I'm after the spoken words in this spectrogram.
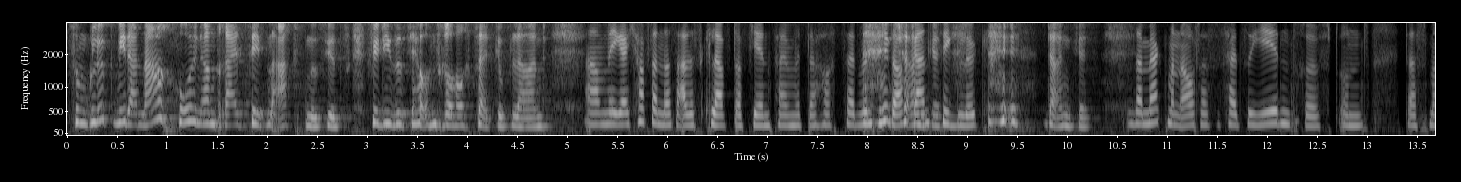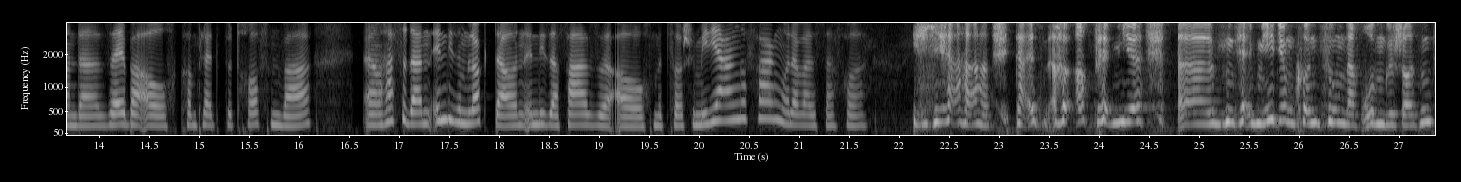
zum Glück wieder nachholen. Am 13.8. ist jetzt für dieses Jahr unsere Hochzeit geplant. Ah, mega, ich hoffe dann, dass alles klappt auf jeden Fall mit der Hochzeit. Wünsche ich dir auch ganz viel Glück. Danke. Da merkt man auch, dass es halt so jeden trifft und dass man da selber auch komplett betroffen war. Ähm, hast du dann in diesem Lockdown, in dieser Phase auch mit Social Media angefangen oder war das davor? Ja, da ist auch bei mir ähm, der Mediumkonsum nach oben geschossen.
